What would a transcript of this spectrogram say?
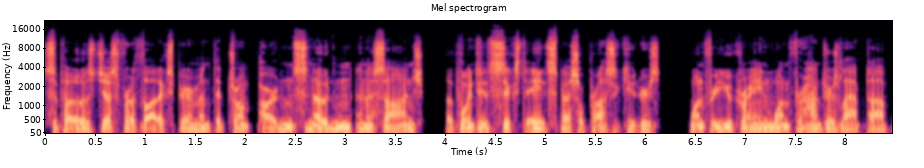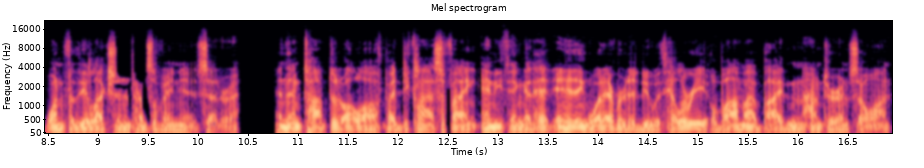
Suppose, just for a thought experiment, that Trump pardoned Snowden and Assange, appointed six to eight special prosecutors, one for Ukraine, one for Hunter's laptop, one for the election in Pennsylvania, etc., and then topped it all off by declassifying anything that had anything whatever to do with Hillary, Obama, Biden, Hunter, and so on.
